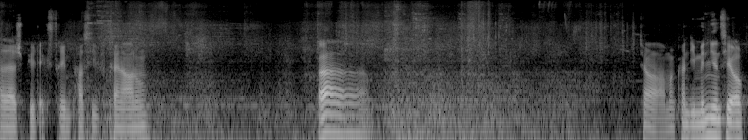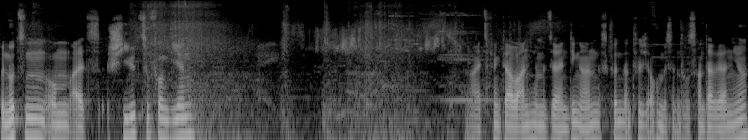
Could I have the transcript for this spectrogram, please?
Also er spielt extrem passiv, keine Ahnung. Ah. Tja, man kann die Minions hier auch benutzen, um als Shield zu fungieren. Ah, jetzt fängt er aber an hier mit seinen Dingern. Das könnte natürlich auch ein bisschen interessanter werden hier.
